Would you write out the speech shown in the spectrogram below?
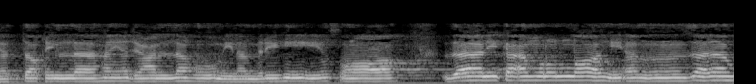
يَتَّقِ اللَّهَ يَجْعَل لَّهُ مِنْ أَمْرِهِ يُسْرًا. ذَٰلِكَ أَمْرُ اللَّهِ أَنزَلَهُ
